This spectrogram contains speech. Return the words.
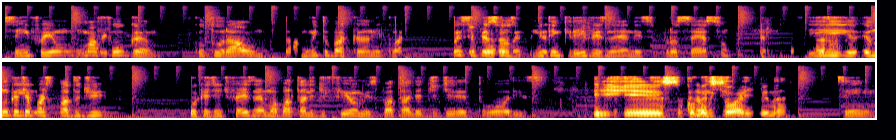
Sim, foi um, uma fuga cultural muito bacana e conheci pessoas muito incríveis, né, nesse processo. E eu nunca tinha participado de o que a gente fez, né, uma batalha de filmes, batalha de diretores. Isso, começou aqui, né? Sim,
